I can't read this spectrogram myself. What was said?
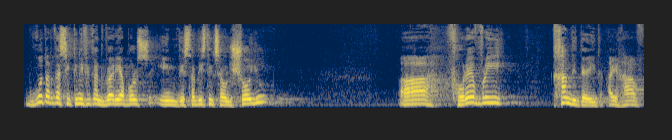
what are the significant variables in the statistics I will show you? Uh, for every candidate, I have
